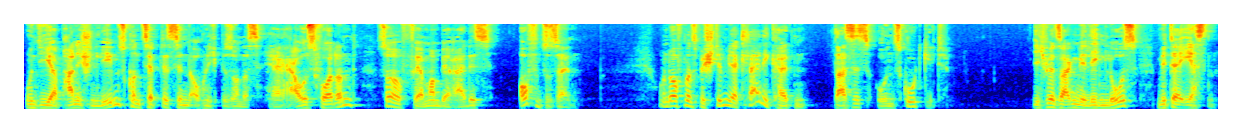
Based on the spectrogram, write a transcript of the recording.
Und die japanischen Lebenskonzepte sind auch nicht besonders herausfordernd, sofern man bereit ist, offen zu sein. Und oftmals bestimmen ja Kleinigkeiten, dass es uns gut geht. Ich würde sagen, wir legen los mit der ersten.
